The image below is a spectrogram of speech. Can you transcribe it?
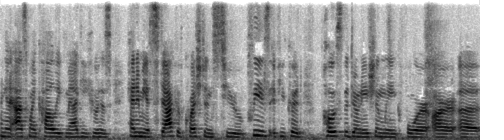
I'm going to ask my colleague Maggie, who has handed me a stack of questions, to please, if you could post the donation link for our uh,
